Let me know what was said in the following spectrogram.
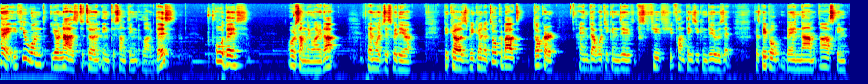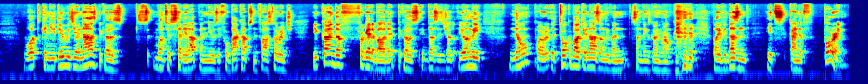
hey, if you want your NAS to turn into something like this, or this, or something like that, then watch this video because we're going to talk about Docker and uh, what you can do, few, few fun things you can do with it. Because people been um, asking, what can you do with your NAS? Because once you set it up and use it for backups and fast storage, you kind of forget about it because it does its job. You only know or talk about your NAS only when something's going wrong. but if it doesn't, it's kind of boring.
